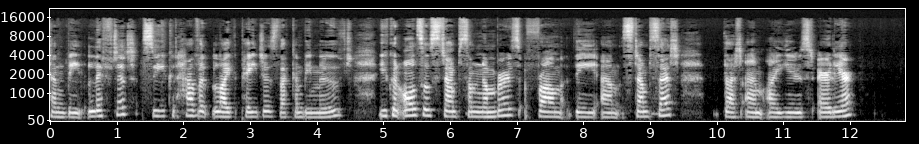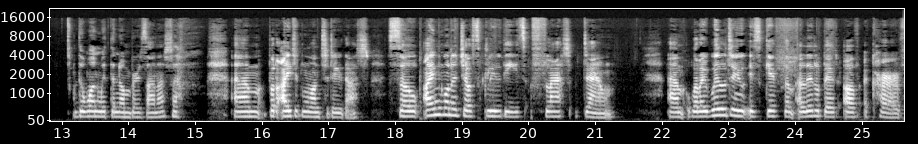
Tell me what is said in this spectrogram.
can be lifted so you could have it like pages that can be moved. You can also stamp some numbers from the um, stamp set that um, I used earlier. The one with the numbers on it. um, but I didn't want to do that. So I'm going to just glue these flat down. Um, what I will do is give them a little bit of a curve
